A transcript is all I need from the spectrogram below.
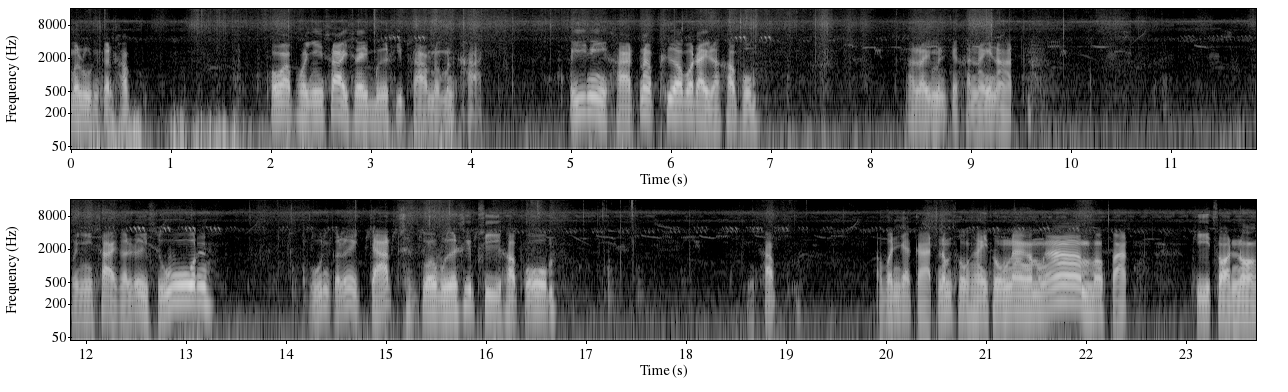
มาลุ่นกันครับ เพราะว่าพอยิงไส้ใส่เบอร์สิบสามแล้วมันขาดปีนี้ขาดนับเทือบ่ได้แล้วครับ ผม อะไรมันจะขนาดหนาด พอยิงไส้ก็เลยศูนย์ศูนย์ก็เลยจัดตัวเบอร์สิบสี่ครับผมนี่ครับเอาบรรยากาศน้ำทงไฮทงหน้างามๆมาฝากพี่ตอนน้อง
